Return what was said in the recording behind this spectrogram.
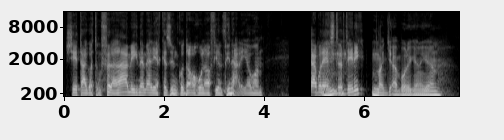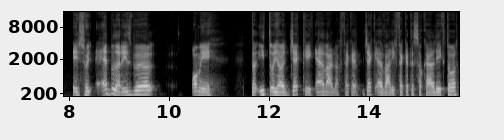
sétálgatunk föl alá, még nem elérkezünk oda, ahol a film fináléja van. Nagyjából ez mm, történik. Nagyjából, igen, igen. És hogy ebből a részből, ami itt, hogy a Jackék elválnak fekete, Jack elválik fekete szakálléktól,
